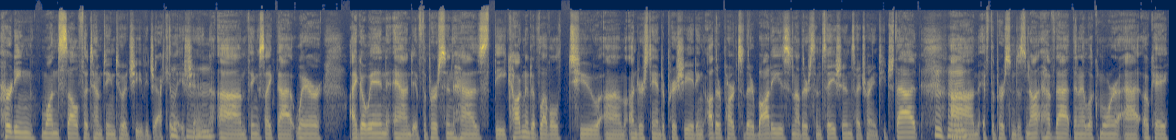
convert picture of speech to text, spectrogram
Hurting oneself attempting to achieve ejaculation, um, things like that, where I go in and if the person has the cognitive level to um, understand appreciating other parts of their bodies and other sensations, I try and teach that. Um, if the person does not have that, then I look more at, okay,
